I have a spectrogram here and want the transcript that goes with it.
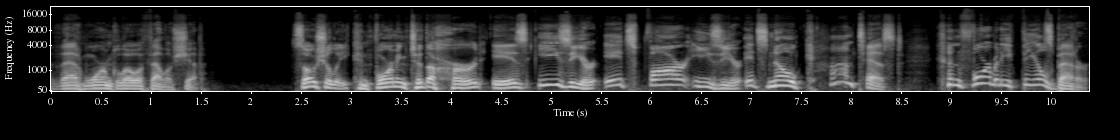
that warm glow of fellowship. Socially, conforming to the herd is easier. It's far easier. It's no contest. Conformity feels better.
